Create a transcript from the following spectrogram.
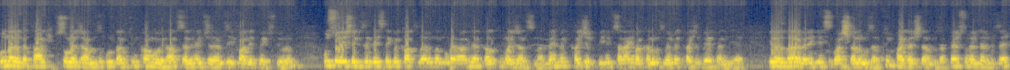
Bunların da takipçisi olacağımızı buradan tüm kamuoyuna, Aksaraylı hemşehrilerimize ifade etmek istiyorum. Bu süreçte bize destek ve katkılarından dolayı Ahiler Kalkınma Ajansı'na, Mehmet Kacır, Bilim Sanayi Bakanımız Mehmet Kacır Beyefendi'ye, yine Ihlara Belediyesi Başkanımıza, tüm paydaşlarımıza, personellerimize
